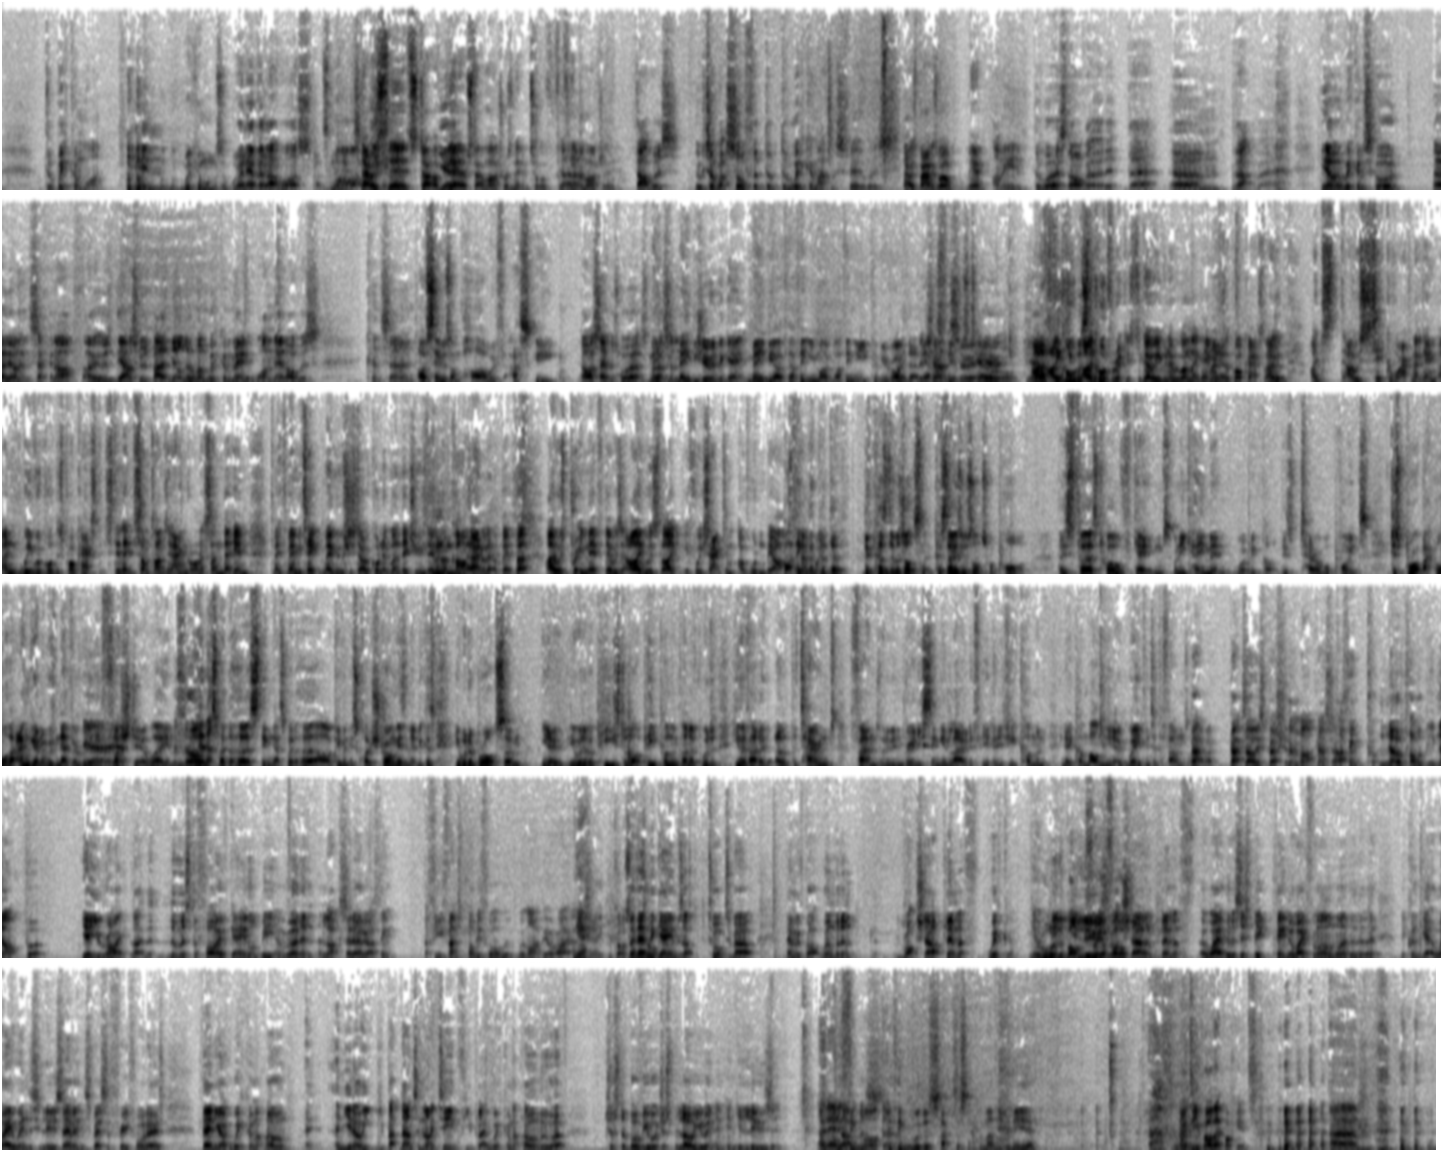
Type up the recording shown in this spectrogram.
The Wycombe one in Wycombe one was a weird whenever game. that was, That's the March, That was the start of yeah, Yeah. that was start of March, wasn't it? Sort of fifteenth of Um, March, I think. that was. We were talking about Salford. The, the Wycombe atmosphere was. That was bad as well. Yeah. I mean, the worst I've heard it there. Um, Hmm. That you know when Wycombe scored early on in the second half. I mean, it was the answer was bad at nil nil. When Wycombe made it one 0 I was concerned. I would say it was on par with Askey. Oh, I'd say it was worse Maybe- personally maybe- during the game. Maybe I, I think you might. I think you could be right there. The, The atmosphere was terrible. Yeah. And I, I think called was I the- called for Ricketts to go even though we won that game Yeah. after the podcast. I, I just I was sick of what happened that game, and we record this podcast it's still sometimes in anger on a Sunday, and maybe, maybe take maybe we should start recording it Monday, Tuesday when I've calmed No. down a little bit. But I was pretty miffed. There was I was like, if we sacked him, I wouldn't be asked. But I think at that that the, point. the, because the results, because those results were poor. Those first twelve games when he came in, where we've got these terrible points, it just brought back all that anger, and we've never really Yeah, flushed it away. And I I think that's where the Hurst thing, that's where the Hurt argument is quite strong, isn't it? Because it would have brought some, you know, it would have appeased a lot of people, and kind of would have, he would have had a, a, the town fans would have been really singing loud if he if he come and you know come on, you know, waving to the fans, Back, whatever. back to Ollie's question and Mark answer. I think no, probably not. But yeah, you're right. Like the, there was the five game unbeaten run, and, run and like I said earlier, I think a few fans probably thought we, we might be all right. Actually, got but then the games I've talked about. Then we've got Wimbledon, Rochdale, Plymouth, Wycombe. You're all in the bottom you three lose or four. Rochdale and Plymouth away. There was this big thing away from home, weren't there? That they, they couldn't get away wins. You lose them in the space of three, four days. Then you have Wycombe at home, A- and you know you back down to 19th. You play Wycombe at home, who are just above you or just below you, and, and you're losing. and, and you that think, was, Mark? Do you uh, think we would have sacked a second manager in a year? how deep are their pockets? Um,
